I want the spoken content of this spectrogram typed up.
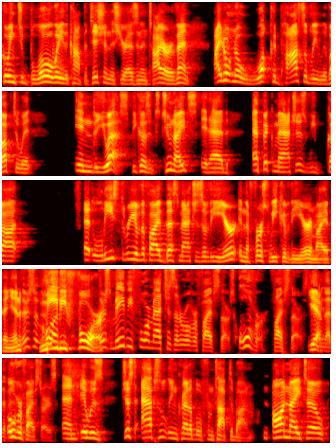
going to blow away the competition this year as an entire event. I don't know what could possibly live up to it in the US because it's two nights. It had epic matches. We've got at least three of the five best matches of the year in the first week of the year, in my opinion. There's a- maybe four. There's maybe four matches that are over five stars. Over five stars. Yeah, over five stars. And it was just absolutely incredible from top to bottom. On Naito,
